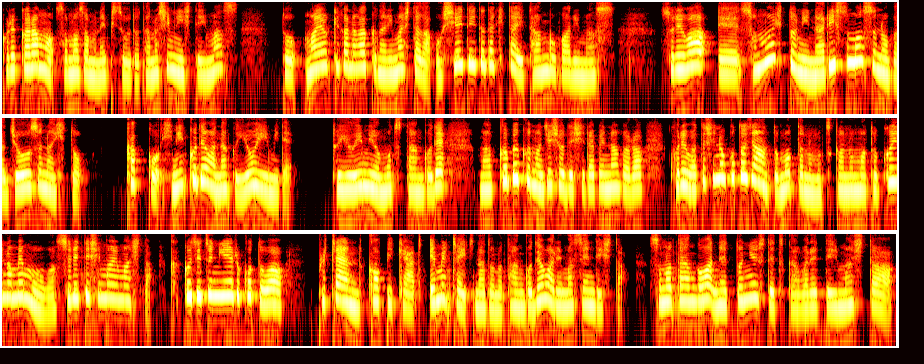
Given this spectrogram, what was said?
これからも様々なエピソードを楽しみにしています。と、前置きが長くなりましたが、教えていただきたい単語があります。それは、えーその人になりすますのが上手な人、かっこ皮肉ではなく良い意味で、という意味を持つ単語で、MacBook の辞書で調べながら、これ私のことじゃんと思ったのもつかの間得意のメモを忘れてしまいました。確実に言えることは、pretend, copycat, imitate などの単語ではありませんでした。その単語はネットニュースで使われていました。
